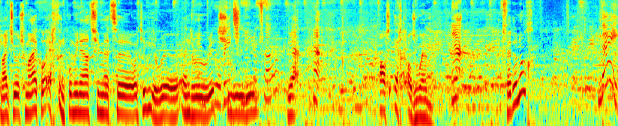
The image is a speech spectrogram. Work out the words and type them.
Maar George Michael echt in combinatie met uh, wat je, uh, Andrew Rich. Ridgely of zo? Ja. ja. Als, echt als Wem. Ja. Verder nog? Nee.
